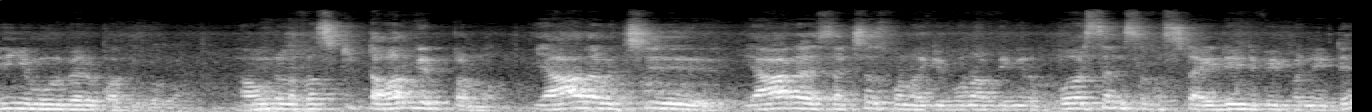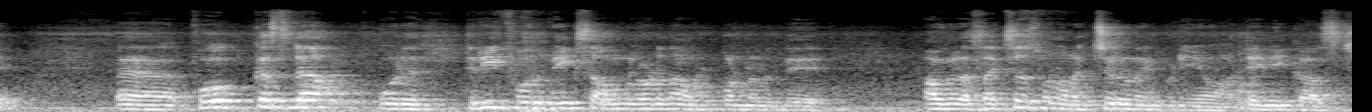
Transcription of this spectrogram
நீங்கள் மூணு பேரை பார்த்துக்கோங்க. அவங்கள ஃபஸ்ட்டு டார்கெட் பண்ணோம். யாரை வச்சு யாரை சக்ஸஸ் பண்ண வைக்க போகணும் அப்படிங்கிற பர்சன்ஸ் ஃபஸ்ட்டு ஐடென்டிஃபை பண்ணிவிட்டு ஃபோக்கஸ்டாக ஒரு த்ரீ ஃபோர் வீக்ஸ் அவங்களோட தான் ஒர்க் பண்ணுறது. அவங்கள சக்ஸஸ் பண்ண வச்சிடணும் எப்படியும் டெனி காஸ்ட்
